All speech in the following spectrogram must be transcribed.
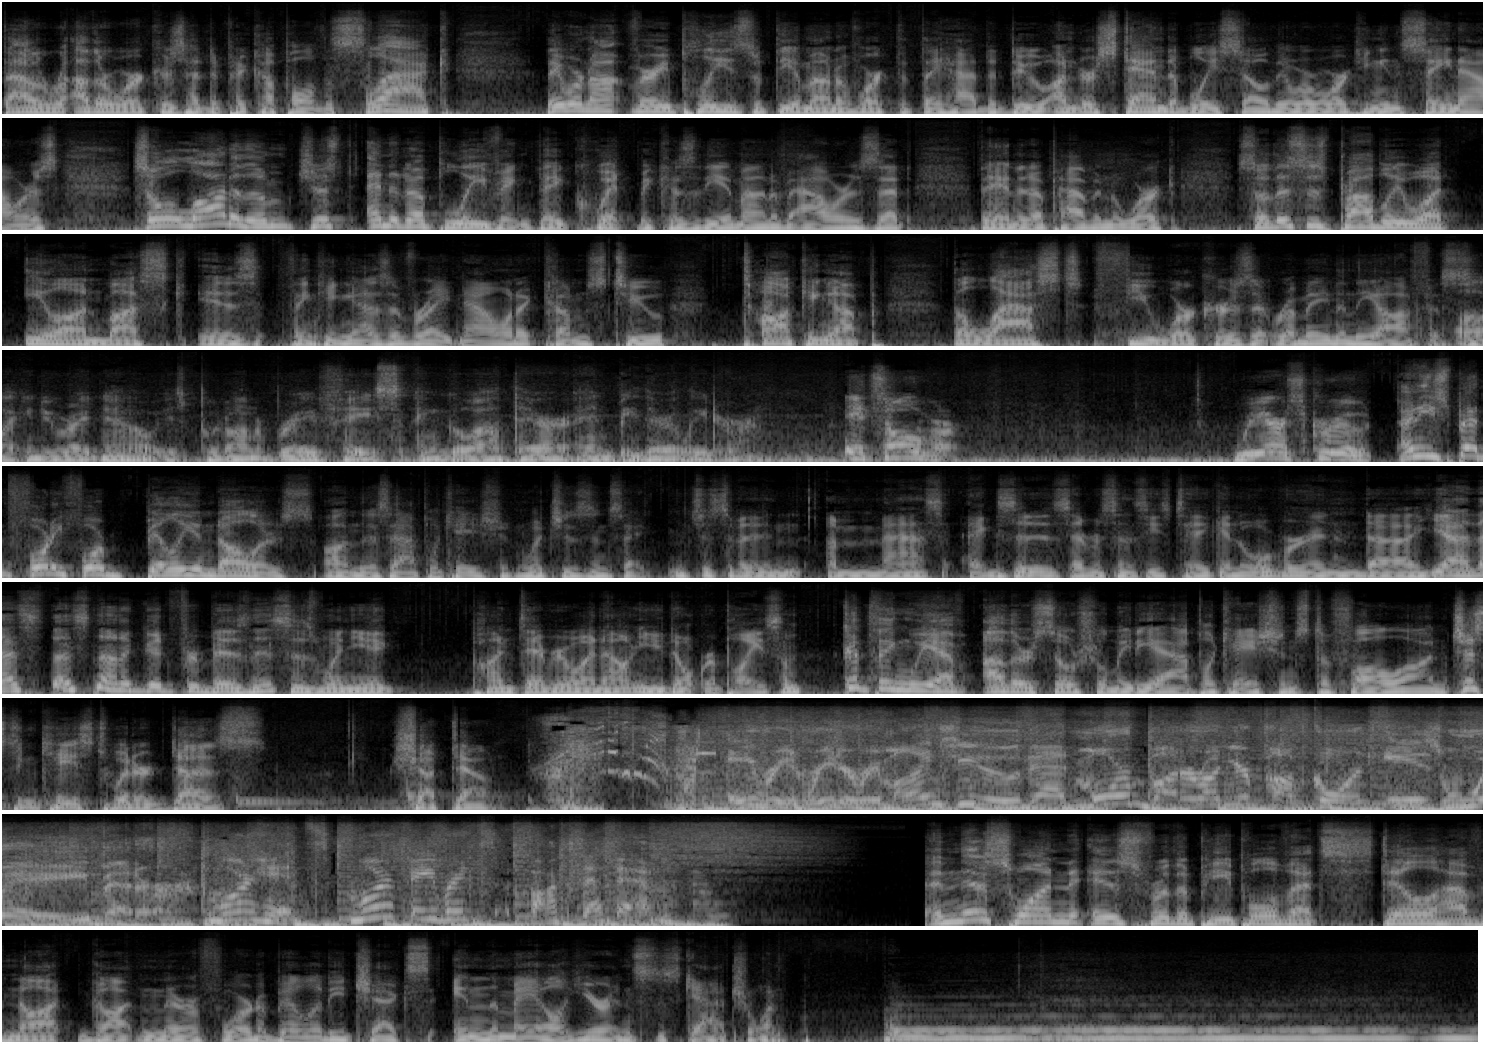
the other workers had to pick up all the slack, they were not very pleased with the amount of work that they had to do. Understandably so. They were working insane hours. So a lot of them just ended up leaving. They quit because of the amount of hours that they ended up having to work. So this is probably what Elon Musk is thinking as of right now when it comes to talking up the last few workers that remain in the office. All I can do right now is put on a brave face and go out there and be their leader. It's over. We are screwed. And he spent $44 billion on this application, which is insane. It's just been a mass exodus ever since he's taken over, and uh, yeah, that's that's not a good for business. Is when you punt everyone out and you don't replace them. Good thing we have other social media applications to fall on, just in case Twitter does shut down. Avery and Reader reminds you that more butter on your popcorn is way better. More hits, more favorites, Fox FM. And this one is for the people that still have not gotten their affordability checks in the mail here in Saskatchewan.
